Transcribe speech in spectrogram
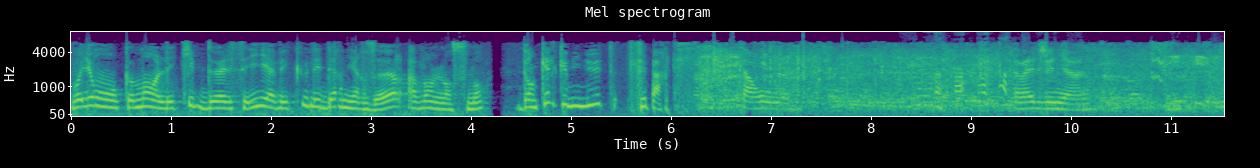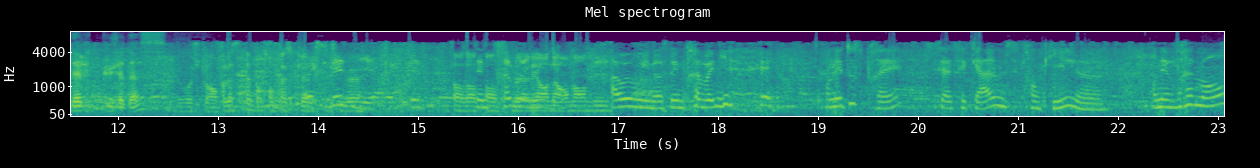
Voyons comment l'équipe de LCI a vécu les dernières heures avant le lancement Dans quelques minutes, c'est parti. Ça roule. Ça va être génial. David Pujadas. Je te remplacerai pour ton Avec si tu veux. plaisir, avec plaisir. De temps en C'est une temps, aller en idée. Normandie. Ah oui, oui, non, c'est une très bonne idée. On est tous prêts. C'est assez calme, c'est tranquille. Euh, On est vraiment,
